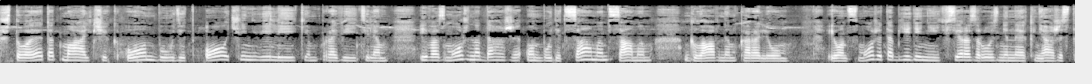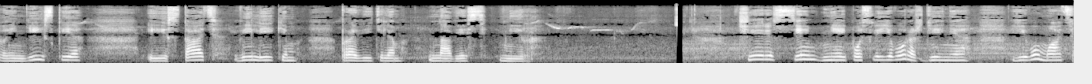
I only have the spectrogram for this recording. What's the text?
что этот мальчик, он будет очень великим правителем, и, возможно, даже он будет самым-самым главным королем. И он сможет объединить все разрозненные княжества индийские и стать великим правителем на весь мир. Через семь дней после его рождения его мать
